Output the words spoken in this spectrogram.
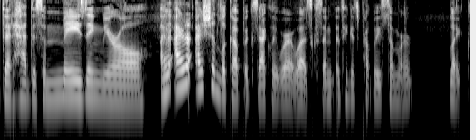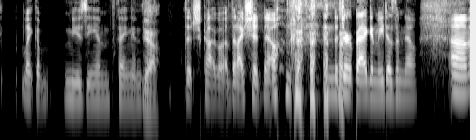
that had this amazing mural. I I, I should look up exactly where it was because I think it's probably somewhere like like a museum thing in Yeah. that Chicago that I should know, and the dirtbag in me doesn't know. Um,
